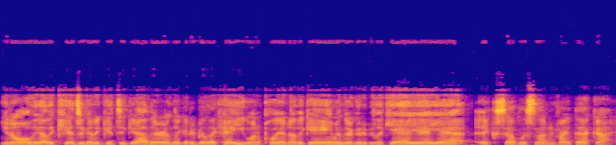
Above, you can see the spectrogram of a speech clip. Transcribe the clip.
You know, all the other kids are going to get together and they're going to be like, hey, you want to play another game? And they're going to be like, yeah, yeah, yeah. Except let's not invite that guy.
